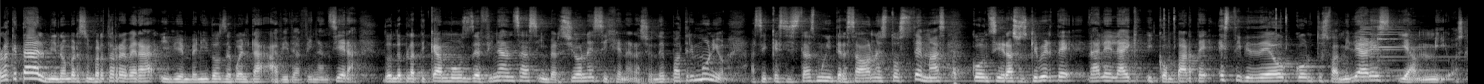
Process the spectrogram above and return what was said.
Hola, ¿qué tal? Mi nombre es Humberto Rivera y bienvenidos de vuelta a Vida Financiera, donde platicamos de finanzas, inversiones y generación de patrimonio. Así que si estás muy interesado en estos temas, considera suscribirte, dale like y comparte este video con tus familiares y amigos.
